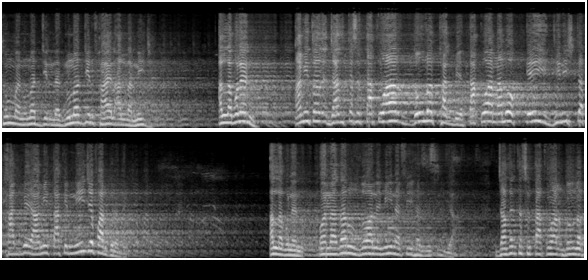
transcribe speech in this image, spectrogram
সুম্মা নুনাজ্জিল্লা নুনাজ্জিল ফাইল আল্লাহ নিজে। আল্লাহ বলেন, আমি যার কাছে তাকোয়ার দৌলত থাকবে তাকোয়া নামক এই জিনিসটা থাকবে, আমি তাকে নিজে পার করে দেব। আল্লাহ বলেন যাদের কাছে তাকওয়ার দৌলত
